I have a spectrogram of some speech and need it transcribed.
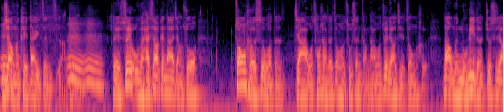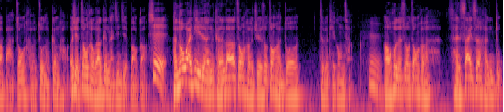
不像我们可以戴一阵子啊。对，嗯对，所以我们还是要跟大家讲说，综合是我的。家，我从小在中和出生长大，我最了解中和。那我们努力的就是要把中和做得更好，而且中和我要跟乃金姐报告，是很多外地人可能来到中和，觉得说中和很多这个铁工厂，嗯，哦，或者说中和很塞车很堵，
